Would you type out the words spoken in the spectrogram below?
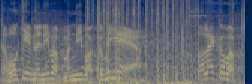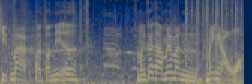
แต่ว่าเกมในนี้แบบมันมีบอทก็ไม่แย่ ตอนแรกก็แบบคิดมาก แต่ตอนนี้เออ มันก็ทำให้มันไม่เหงาอะ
